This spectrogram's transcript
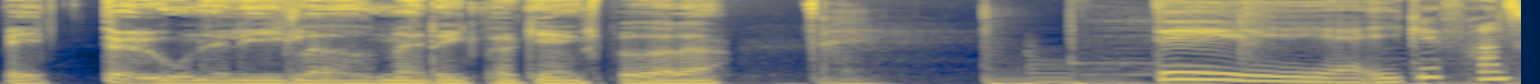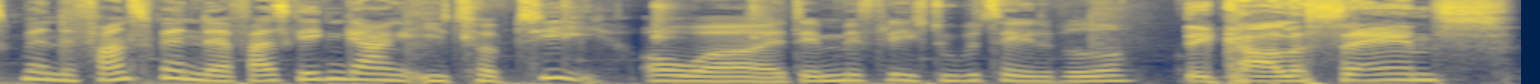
bedøvende ligeglade med de parkeringsbøder der. Det er ikke franskmændene. Franskmændene er faktisk ikke engang i top 10 over dem med flest ubetalte bøder. Det er Carla Sands.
